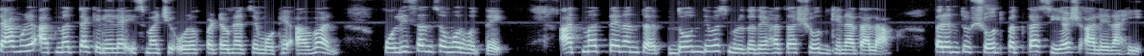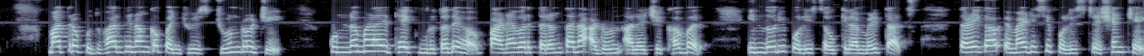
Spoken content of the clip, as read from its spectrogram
त्यामुळे आत्महत्या केलेल्या इस्माची ओळख पटवण्याचे मोठे आव्हान पोलिसांसमोर होते. आत्महत्येनंतर दोन दिवस मृतदेहाचा शोध घेण्यात आला. परंतु शोध पथकास यश आले नाही. मात्र बुधवार दिनांक पंचवीस जून रोजी कुंडमळा येथे एक मृतदेह पाण्यावर तरंगताना आढळून आल्याची खबर इंदोरी पोलीस चौकीला मिळताच तळेगाव एमआयडीसी पोलीस स्टेशनचे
